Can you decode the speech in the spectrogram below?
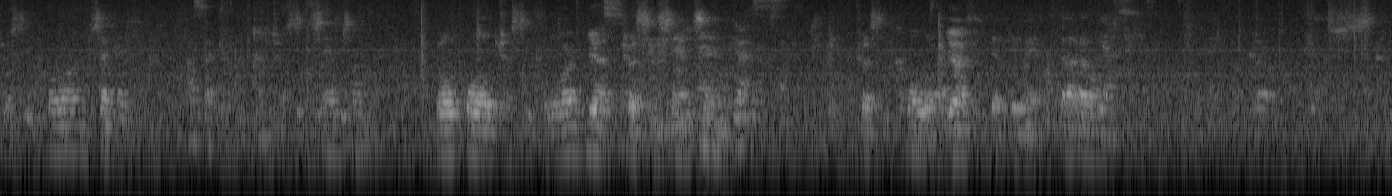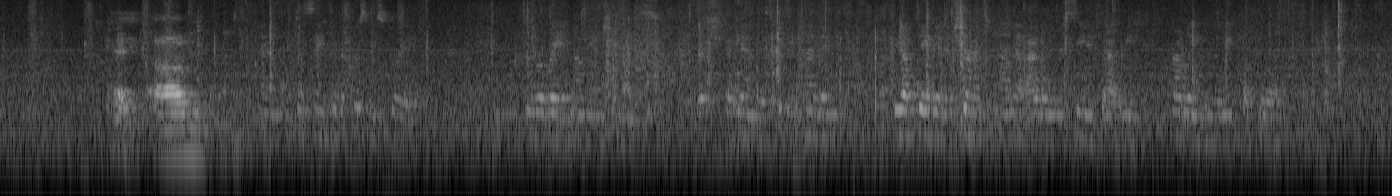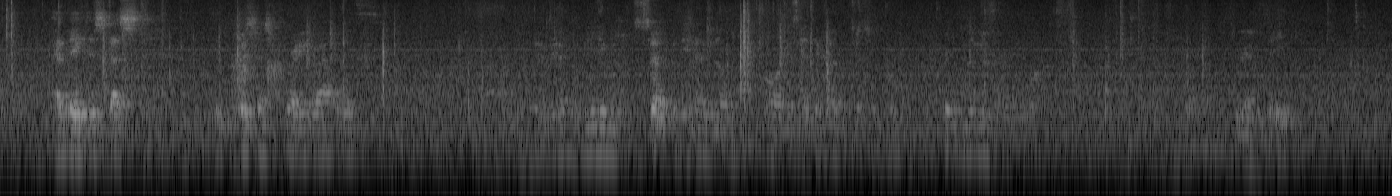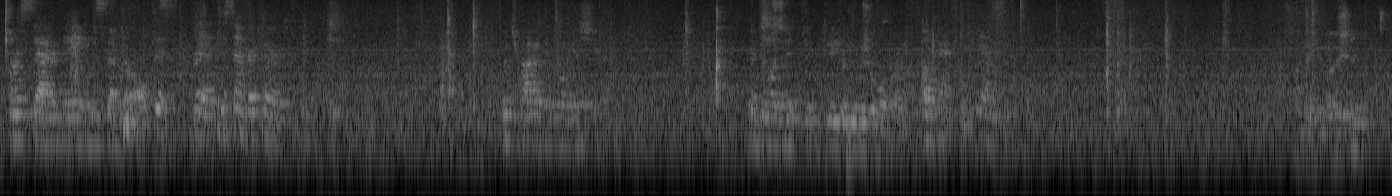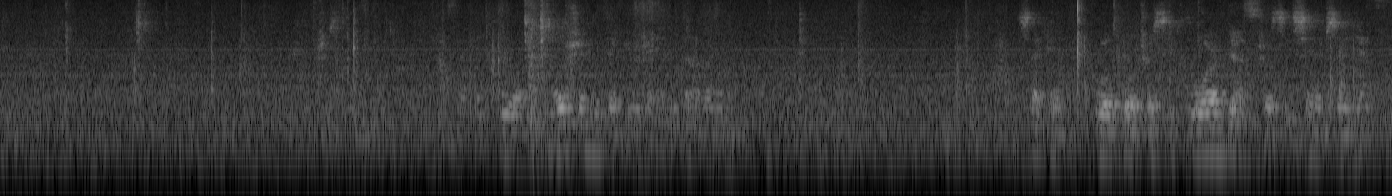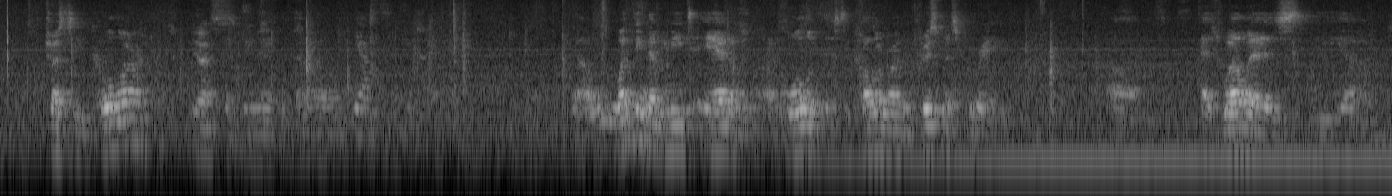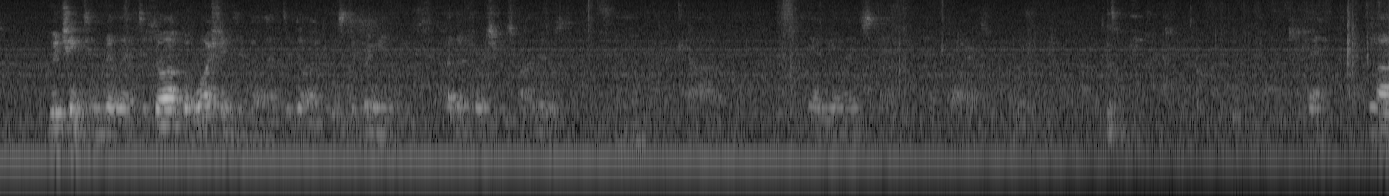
trustee Kolar, second. I'll second. Trustee Sampson. Roll call, trustee Kolar. Yes. Trustee Sampson. Yes. Trustee Kolar. Yes. Deputy Mayor Lovato. Yes. Okay, um, And the same for the Christmas parade. we were waiting on the insurance, which again, is to be pending the updated insurance plan that I will receive that week, probably even the week before. Have they discussed the Christmas parade route with? Yeah, we have a meeting set for the end of August, I think that's just a preliminary one. We have a date? First Saturday in December, This- Yeah, December third. which route are we doing this year? We're doing The the usual route. Okay. Yes. I'll make a motion. I'll second. Your motion, thank you, Donovan. Second, roll call, trustee Kolar. Yes. Trustee Sampson. Yes. Trustee Kolar. Yes. Deputy Mayor Donovan. Yes. Now, one thing that we need to add on, on all of this, the color run and Christmas parade, um, as well as the um, Witchingtonville After Dark or Washingtonville After Dark, is to bring in other first responders, um, ambulance and and fire. Okay,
